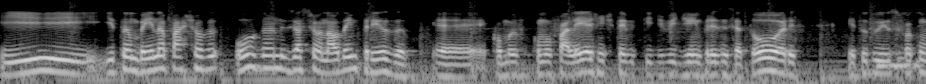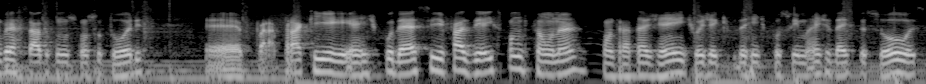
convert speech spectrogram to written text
E, e também na parte organizacional da empresa. É, como, eu, como eu falei, a gente teve que dividir a empresa em setores e tudo isso uhum. foi conversado com os consultores é, para que a gente pudesse fazer a expansão, né? Contratar gente. Hoje a equipe da gente possui mais de 10 pessoas,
